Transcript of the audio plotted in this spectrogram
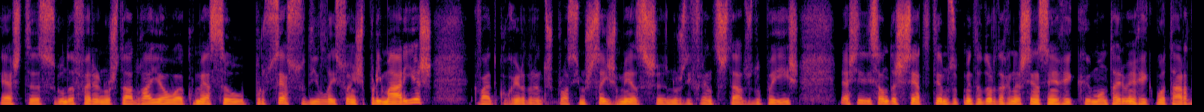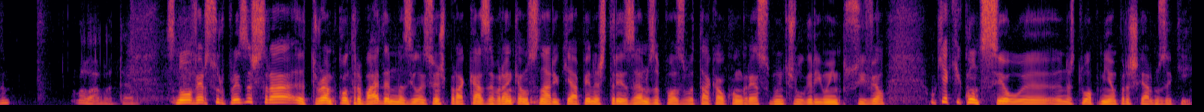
Esta segunda-feira, no estado de Iowa, começa o processo de eleições primárias, que vai decorrer durante os próximos seis meses nos diferentes estados do país. Nesta edição das sete, temos o comentador da Renascença, Henrique Monteiro. Henrique, boa tarde. Olá, boa tarde. Se não houver surpresas, será eh, Trump contra Biden nas eleições para a Casa Branca. É um cenário que há apenas três anos após o ataque ao Congresso muitos julgariam impossível. O que é que aconteceu, eh, na tua opinião, para chegarmos aqui?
